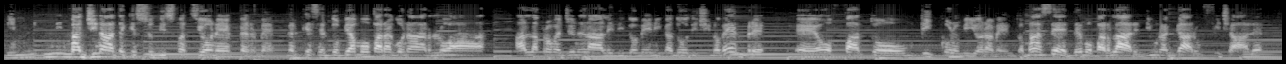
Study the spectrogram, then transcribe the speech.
immaginate che soddisfazione è per me, perché se dobbiamo paragonarlo a, alla prova generale di domenica 12 novembre eh, ho fatto un piccolo miglioramento, ma se devo parlare di una gara ufficiale,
